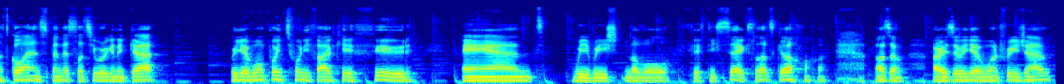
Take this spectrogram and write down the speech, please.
Let's go ahead and spend this. Let's see what we're gonna get. We get 1.25k food and we reached level 56. Let's go. awesome. Alright, so we get one free gem.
